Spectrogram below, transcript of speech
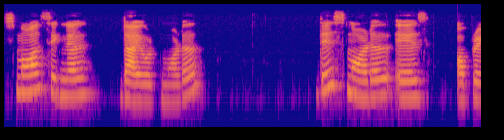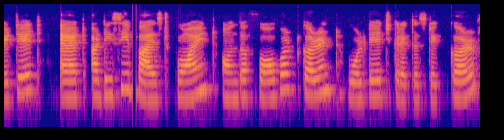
small signal diode model. This model is operated at a DC biased point on the forward current voltage characteristic curve.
